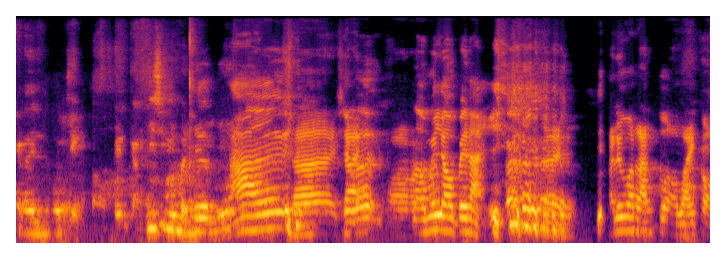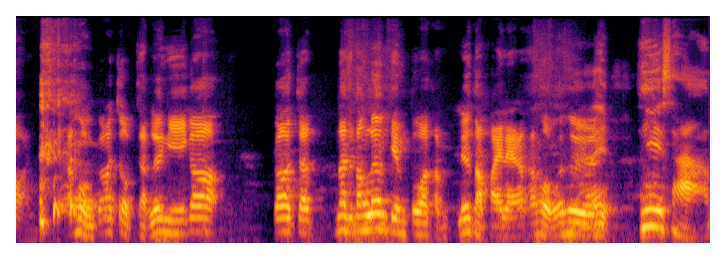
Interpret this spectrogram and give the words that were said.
กำลังโปรเจกต์ต่อเป็นกับพี่ชวินเหมือนเดิมด้วยอ่าใช่ใช่เราไม่ยอมไปไหน ใช่เขาเรียกว่ารั้งตัวเอาไว้ก่อนครับผมก็จบจากเรื่องนี้ก็ก็จะน่าจะต้องเริ่มเตรียมตัวกับเรื่องต่อไปแล้วครับผมก็คือ ที่สาม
